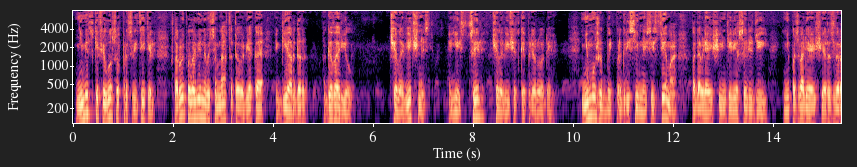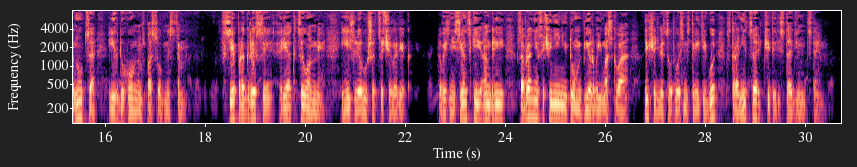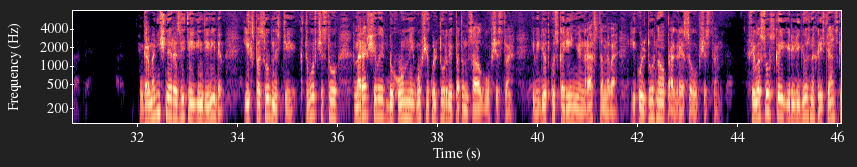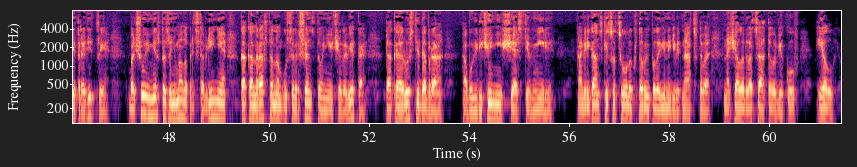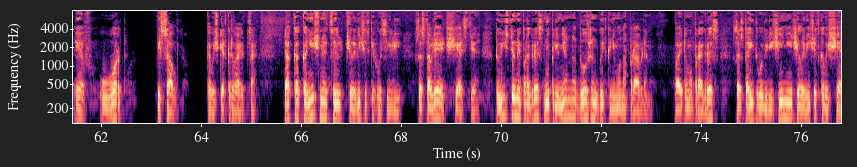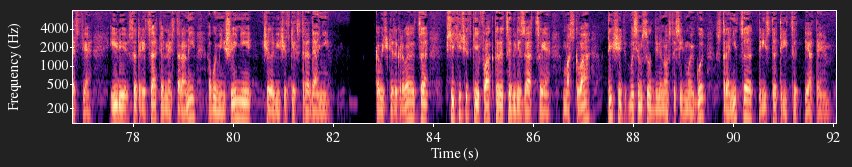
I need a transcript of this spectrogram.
Немецкий философ-просветитель второй половины XVIII века Гердер говорил, «Человечность есть цель человеческой природы. Не может быть прогрессивной система, подавляющая интересы людей, не позволяющая развернуться их духовным способностям. Все прогрессы реакционны, если рушится человек». Вознесенский Андрей, Собрание сочинений, том 1, Москва, 1983 год, страница 411. Гармоничное развитие индивидов, их способности к творчеству наращивает духовный общекультурный потенциал общества и ведет к ускорению нравственного и культурного прогресса общества. В философской и религиозно-христианской традиции большое место занимало представление как о нравственном усовершенствовании человека, так и о росте добра, об увеличении счастья в мире. Американский социолог второй половины XIX – начала XX веков Л. Ф. Уорд писал, кавычки открываются, «Так как конечная цель человеческих усилий составляет счастье, то истинный прогресс непременно должен быть к нему направлен. Поэтому прогресс состоит в увеличении человеческого счастья или с отрицательной стороны об уменьшении человеческих страданий». Кавычки закрываются «Психические факторы цивилизации. Москва. 1897 год, страница 335.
